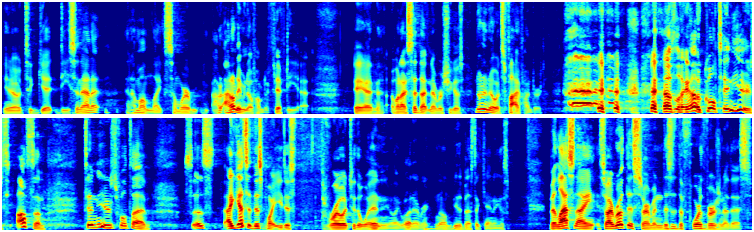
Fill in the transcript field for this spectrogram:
you know, to get decent at it. And I'm on like somewhere I don't even know if I'm to 50 yet. And when I said that number, she goes, "No, no, no, it's 500." I was like, "Oh, cool, 10 years, awesome, 10 years full time." So I guess at this point, you just throw it to the wind and you're like, whatever, I'll be the best I can, I guess. But last night, so I wrote this sermon. This is the fourth version of this.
